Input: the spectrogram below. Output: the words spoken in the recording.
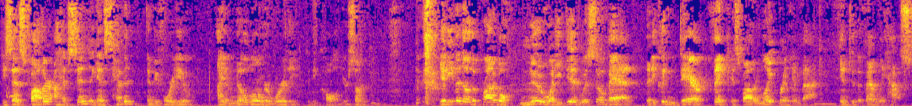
He says, Father, I have sinned against heaven and before you. I am no longer worthy to be called your son. Yet even though the prodigal knew what he did was so bad that he couldn't dare think his father might bring him back into the family house,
